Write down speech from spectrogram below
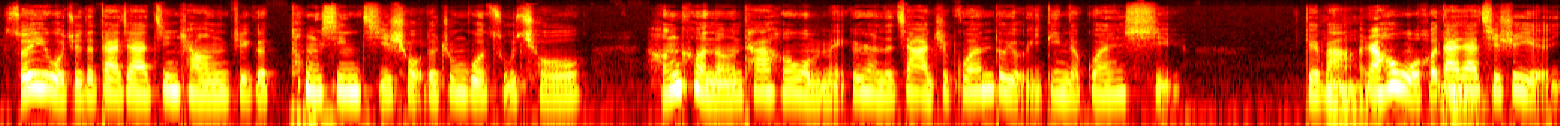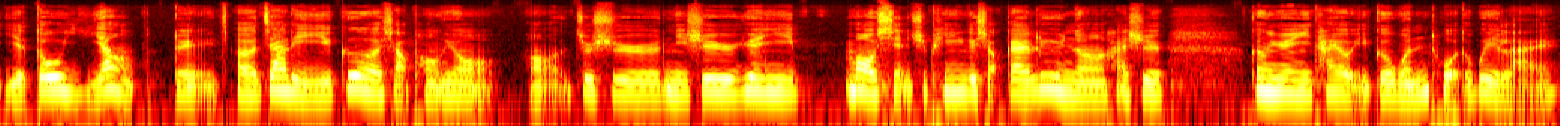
所以我觉得大家经常这个痛心疾首的中国足球，很可能它和我们每个人的价值观都有一定的关系，对吧？嗯然后我和大家嗯其实也、也都一样，对，呃，家里一个小朋友，呃，就是你是愿意冒险去拼一个小概率呢，还是更愿意他有一个稳妥的未来？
